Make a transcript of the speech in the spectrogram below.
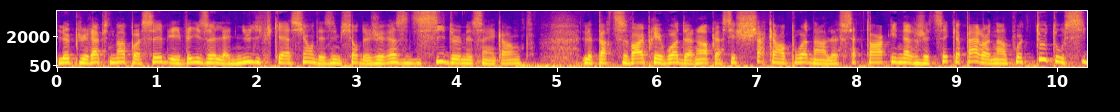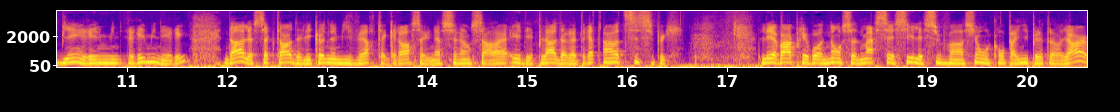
le plus rapidement possible et vise la nullification des émissions de GS d'ici 2050. Le Parti vert prévoit de remplacer chaque emploi dans le secteur énergétique par un emploi tout aussi bien rému- rémunéré dans le secteur de l'économie verte grâce à une assurance salaire et des plans de retraite anticipés. Les Verts prévoient non seulement cesser les subventions aux compagnies pétrolières,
